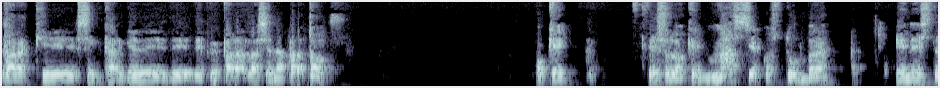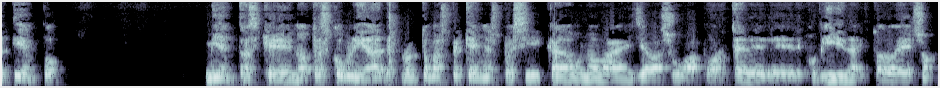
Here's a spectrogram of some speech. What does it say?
para que se encargue de, preparar la cena para todos. ¿Ok? Eso es lo que más se acostumbra en este tiempo, mientras que en otras comunidades de pronto más pequeñas, pues sí, cada uno va y lleva su aporte de, comida y todo eso,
